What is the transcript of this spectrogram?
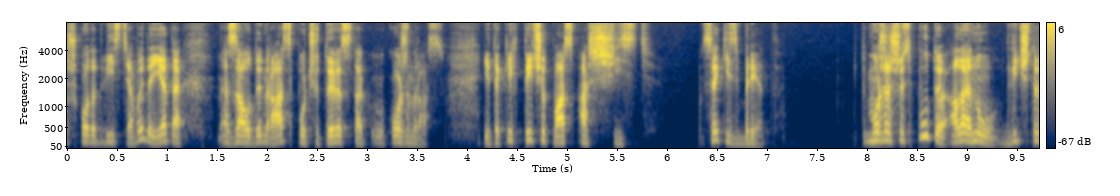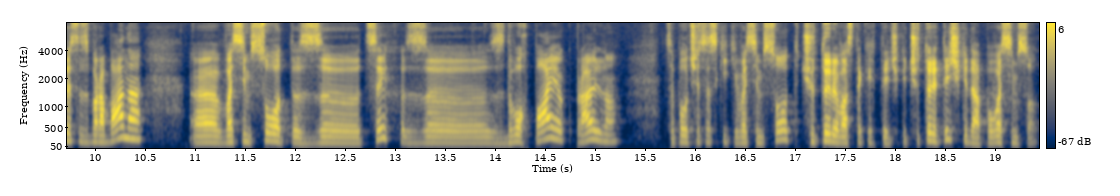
шкода 200, а ви даєте за один раз по 400 кожен раз. І таких тичок у вас аж 6. Це якийсь бред. Може, щось путаю, але ну, 2400 з барабана, е, 800 з цих, з, з двох пайок, правильно? Це виходить скільки? 800. 4 у вас таких тички. 4 тички, да, по 800.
